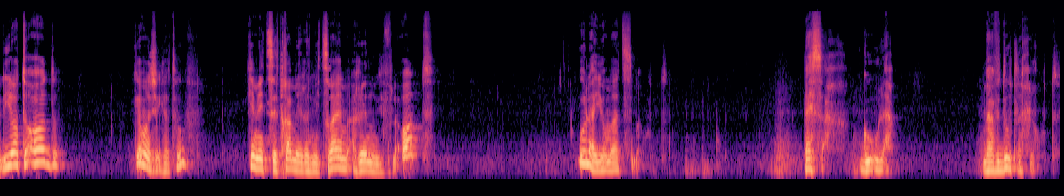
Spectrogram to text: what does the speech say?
להיות עוד כמו שכתוב, כי מצאתך מארץ מצרים הראינו נפלאות, אולי יום העצמאות. פסח, גאולה, מעבדות לחירות,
